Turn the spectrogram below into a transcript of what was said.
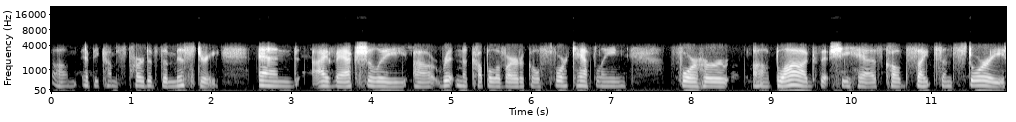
Um, it becomes part of the mystery. And I've actually uh, written a couple of articles for Kathleen for her uh, blog that she has called Sites and Stories,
